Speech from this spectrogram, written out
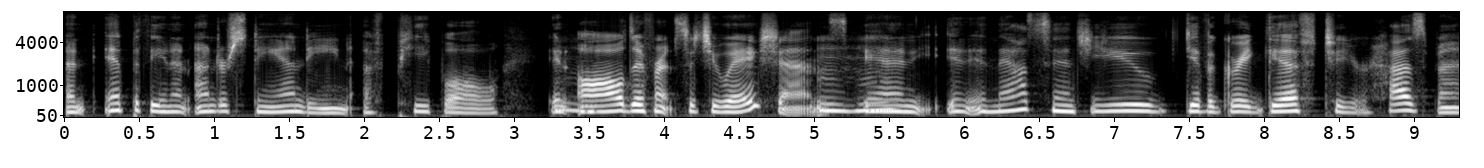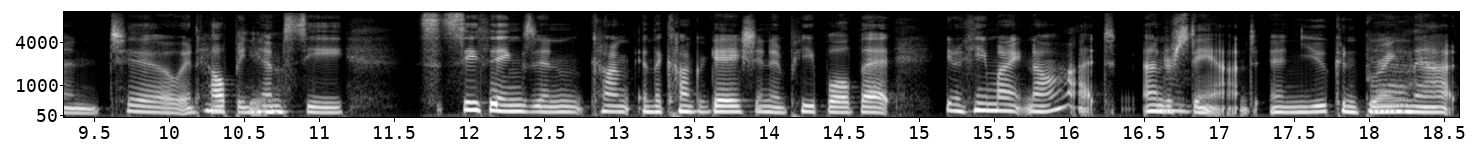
an empathy and an understanding of people in mm all different situations. Mm-hmm. And in, in, that sense, you give a great gift to your husband too, and Thank helping you. him see see things in con- in the congregation and people that you know he might not mm. understand mm. and you can bring yeah. that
